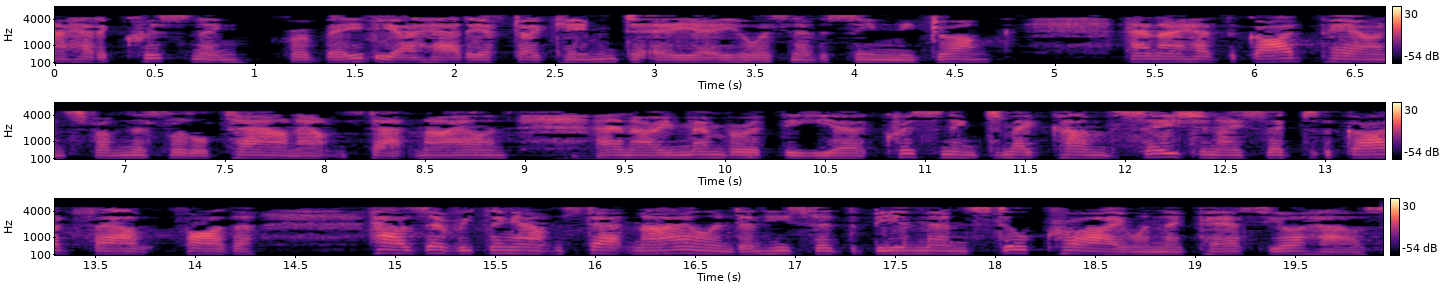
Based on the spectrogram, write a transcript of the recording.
I had a christening for a baby I had after I came into AA who has never seen me drunk, and I had the godparents from this little town out in Staten Island. And I remember at the uh, christening to make conversation, I said to the godfather, how's everything out in Staten Island? And he said, the beer men still cry when they pass your house.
